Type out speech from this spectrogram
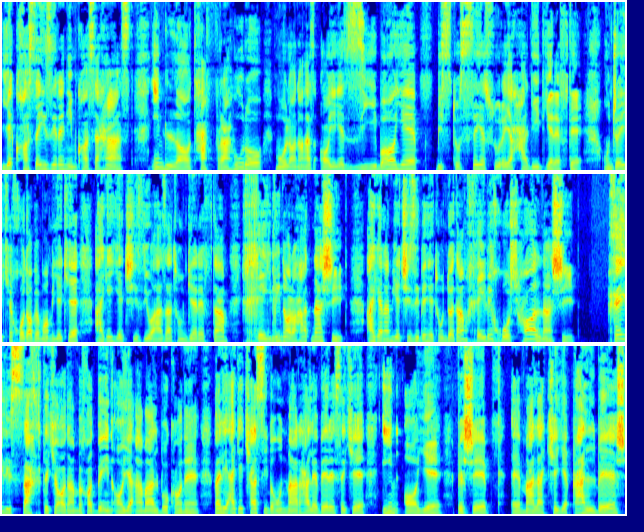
یک کاسه زیر نیم کاسه هست. این لا تفرحو رو مولانا از آیه زیبای 23 سوره حدید گرفته. اونجایی که خدا به ما میگه که اگه یه چیزی رو ازتون گرفتم خیلی ناراحت نشید. اگرم یه چیزی بهتون دادم خیلی خوشحال نشید. خیلی سخته که آدم بخواد به این آیه عمل بکنه. ولی اگه کسی به اون مرحله برسه که این آیه بشه ملکه قلبش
